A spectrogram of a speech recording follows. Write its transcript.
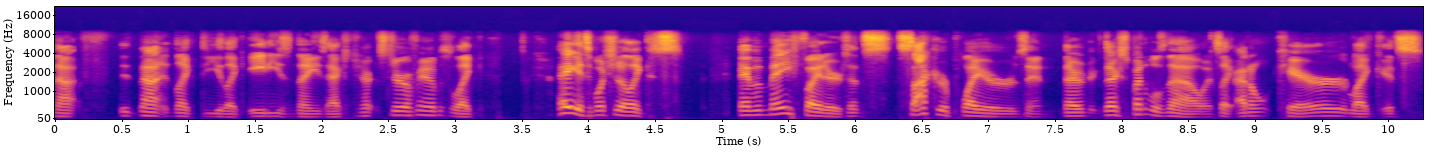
not not in like the like 80s and 90s action hero films. Like, hey, it's a bunch of like MMA fighters and soccer players, and they're they're expendables now. It's like I don't care. Like it's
